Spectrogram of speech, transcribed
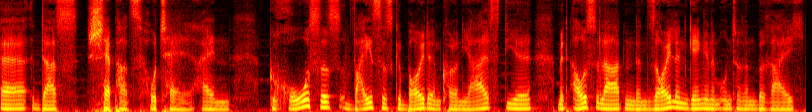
äh, das Shepherds Hotel, ein großes weißes Gebäude im Kolonialstil mit ausladenden Säulengängen im unteren Bereich.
